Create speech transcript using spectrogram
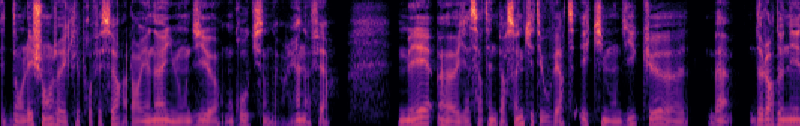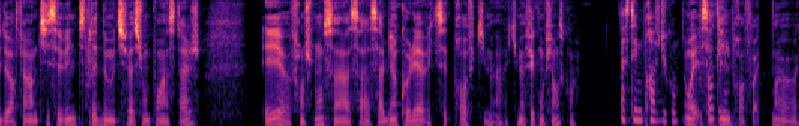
être dans l'échange avec les professeurs. Alors, il y en a, ils m'ont dit en gros qu'ils n'en avaient rien à faire. Mais il y a certaines personnes qui étaient ouvertes et qui m'ont dit que bah, de leur donner, de leur faire un petit CV, une petite lettre de motivation pour un stage, et euh, franchement, ça, ça, ça a bien collé avec cette prof qui m'a qui m'a fait confiance, quoi. Ah, c'était une prof du coup. Ouais, c'était une prof, ouais. ouais, ouais,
